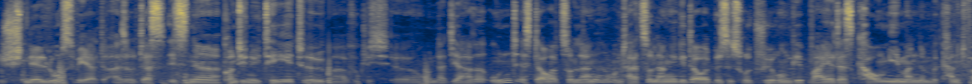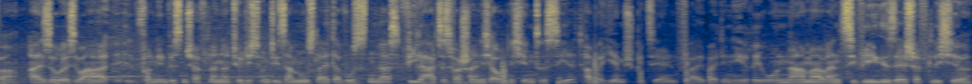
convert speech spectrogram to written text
schnell loswerden. Also das ist eine Kontinuität über wirklich äh, 100 Jahre und es dauert so lange und hat so lange gedauert, bis es Rückführungen gibt, weil das kaum jemandem bekannt war. Also es war von den Wissenschaftlern natürlich und die Sammlungsleiter wussten das. Viele hat es wahrscheinlich auch nicht interessiert. Aber hier im speziellen Fall bei den Herero und Nama waren zivilgesellschaftliche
